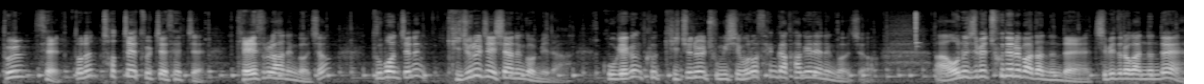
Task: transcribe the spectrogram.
둘, 셋 또는 첫째, 둘째, 셋째 개수를 하는 거죠. 두 번째는 기준을 제시하는 겁니다. 고객은 그 기준을 중심으로 생각하게 되는 거죠. 아, 어느 집에 초대를 받았는데 집이 들어갔는데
